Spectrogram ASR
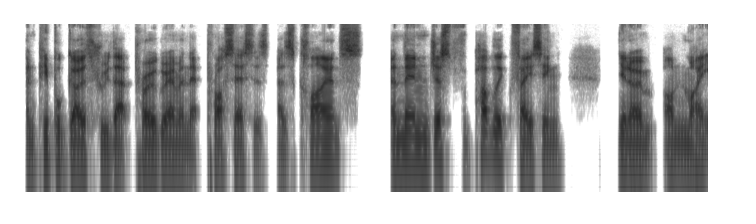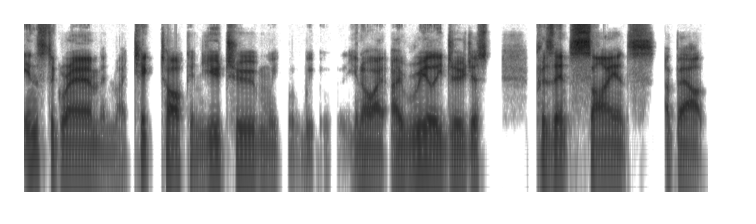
And people go through that program and that process as, as clients. And then just for public facing, you know, on my Instagram and my TikTok and YouTube, and we, we you know, I, I really do just present science about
